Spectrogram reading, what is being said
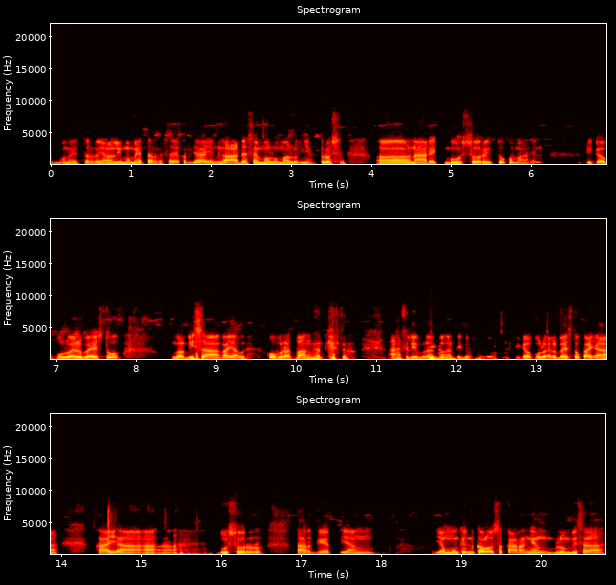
5 meter ya 5 meter saya kerjain nggak ada saya malu-malunya. Terus eh, narik busur itu kemarin 30 lbs tuh nggak bisa kayak "Wih, kok berat banget gitu. Asli berat banget 30 30 lbs tuh kayak kayak busur target yang yang mungkin kalau sekarang yang belum bisa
